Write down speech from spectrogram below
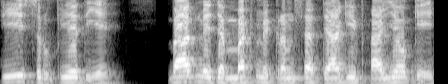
तीस रुपये दिए। बाद में जब मठ में क्रमशः त्यागी भाइयों के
